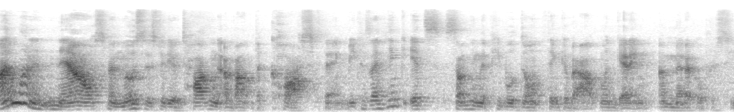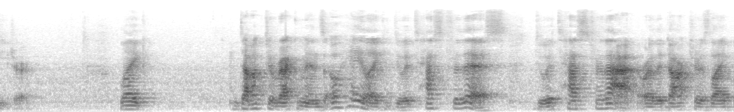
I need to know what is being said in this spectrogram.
I want to now spend most of this video talking about the cost thing, because I think it's something that people don't think about when getting a medical procedure. Like, doctor recommends, oh hey, like, do a test for this, do a test for that, or the doctor is like,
